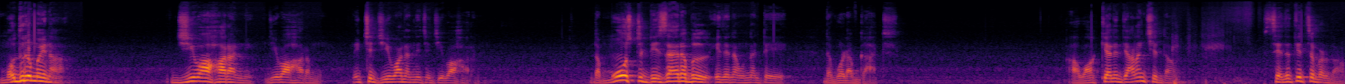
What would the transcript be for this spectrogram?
మధురమైన జీవాహారాన్ని జీవాహారము నిత్య జీవాన్ని అందించే జీవాహారం. ద మోస్ట్ డిజైరబుల్ ఏదైనా ఉందంటే ద వర్డ్ ఆఫ్ గాడ్ ఆ వాక్యాన్ని ధ్యానం చేద్దాం. సెద తీర్చబడదాం.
